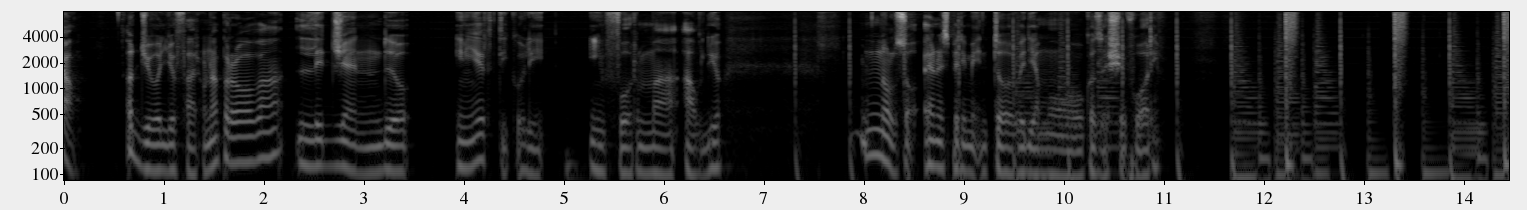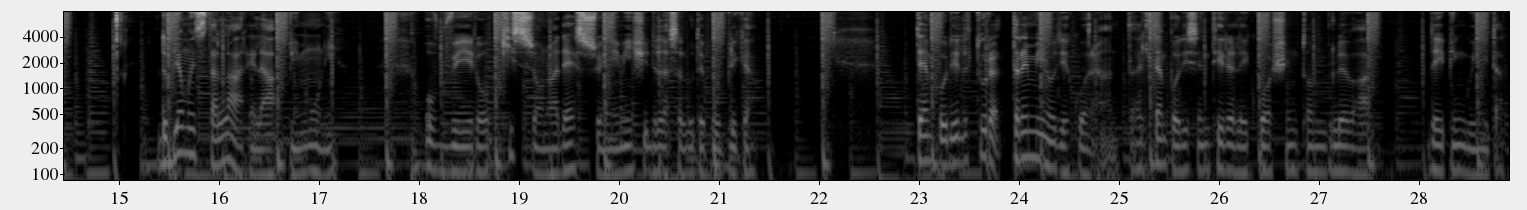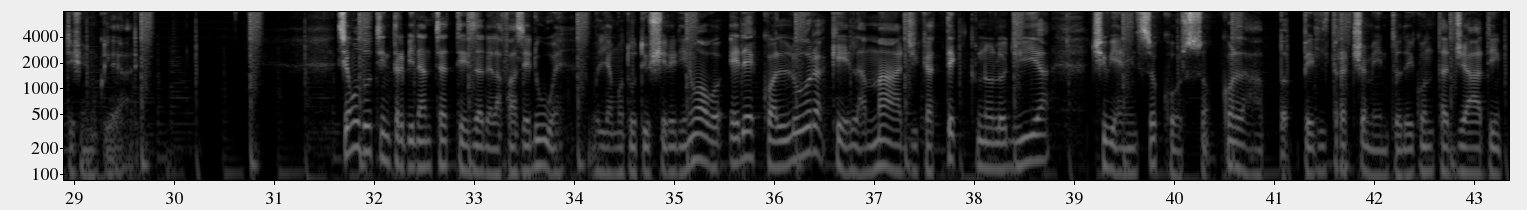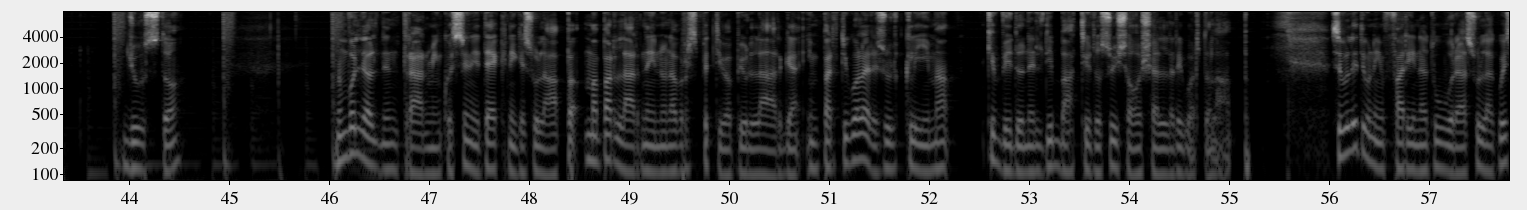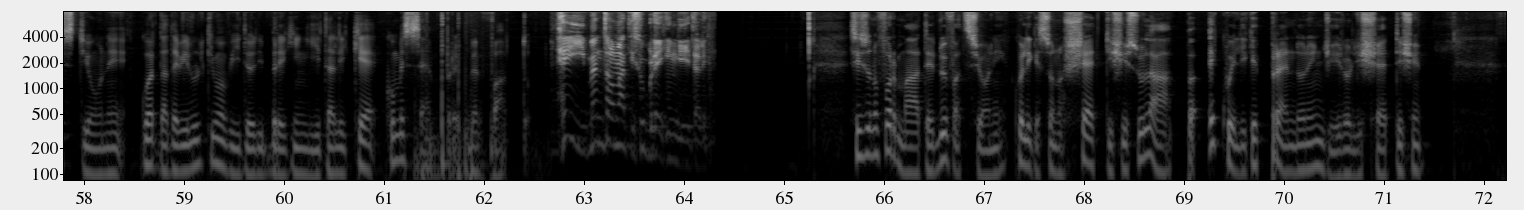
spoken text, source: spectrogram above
Ciao, oggi voglio fare una prova leggendo i miei articoli in forma audio. Non lo so, è un esperimento, vediamo cosa esce fuori. Dobbiamo installare l'app Immuni, ovvero chi sono adesso i nemici della salute pubblica. Tempo di lettura 3 minuti e 40, il tempo di sentire Lake Washington Boulevard dei pinguini tattici nucleari. Siamo tutti in trepidante attesa della fase 2, vogliamo tutti uscire di nuovo ed ecco allora che la magica tecnologia ci viene in soccorso con l'app per il tracciamento dei contagiati. Giusto? Non voglio addentrarmi in questioni tecniche sull'app, ma parlarne in una prospettiva più larga, in particolare sul clima che vedo nel dibattito sui social riguardo l'app. Se volete un'infarinatura sulla questione, guardatevi l'ultimo video di Breaking Italy che è, come sempre, ben fatto. Ehi, bentornati su Breaking Italy. Si sono formate due fazioni, quelli che sono scettici sulla app e quelli che prendono in giro gli scettici.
